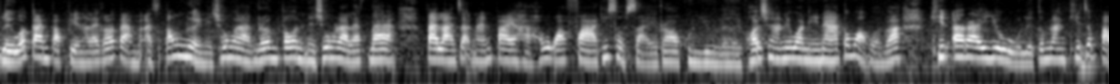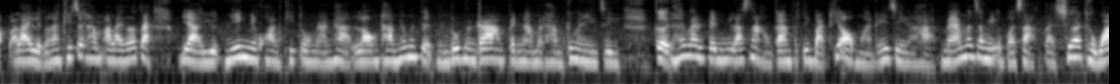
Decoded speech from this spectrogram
หรือว่าการปรับเปลี่ยนอะไรก็แล้วแต่มันอาจจะต้องเหนื่อยในช่วงเวลาเริ่มต้นในช่วงเวลาแรกๆแต่หลังจากนั้นไปค่ะเขาบอกว่าฟ้าที่สดใสรอคุณอยู่เลย เพราะฉะนั้นในวันนี้นะต้องบอกก่อนว่าคิดอะไรอยู่หรือกำลังคิดจะปรับอะไรหรือกำลังคิดจะทำอะไรก็แล้วแต่อย่าหยุดนิ่งในความคิดตรงนั้นค่ะ ลองทำให้มันเกิดเป็นรูปเป็นร่างเป็นนามธรรมขึ้นมาจริง ๆ เกิดให้มันเป็นลักษณะของการปฏิบัติที่ออกมาได้จริงอะค่ะ แม้มันจะมีอุปสรรคแต่เชื่อเถอะว่า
